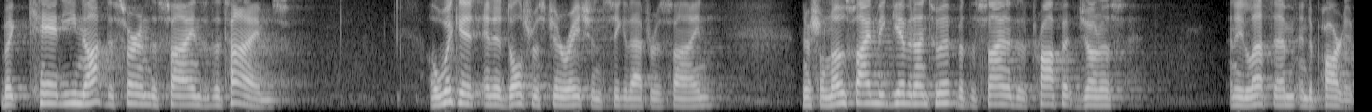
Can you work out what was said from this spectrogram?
but can ye not discern the signs of the times? A wicked and adulterous generation seeketh after a sign. There shall no sign be given unto it, but the sign of the prophet Jonas. And he left them and departed.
